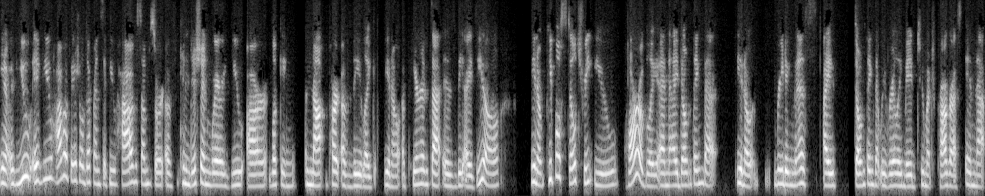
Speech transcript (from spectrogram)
You know if you if you have a facial difference if you have some sort of condition where you are looking not part of the like you know appearance that is the ideal you know people still treat you horribly. And i don't think that you know reading this i don't think that we've really made too much progress in that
